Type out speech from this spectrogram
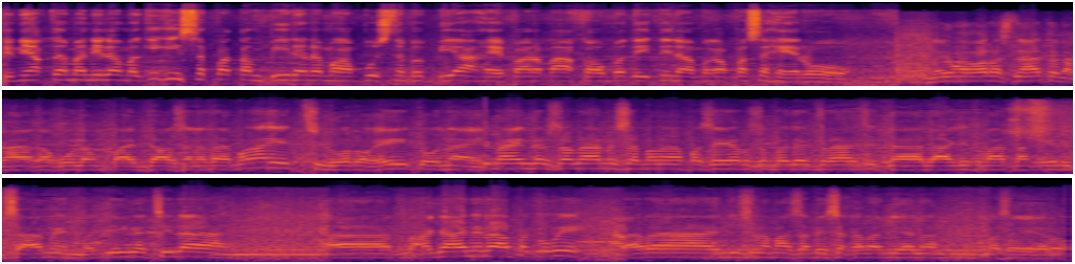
Tiniyak naman nilang magiging sapat ang bilang ng mga bus na babiyahe para ma-accommodate nila mga pasahero. Ngayong oras na ito, nakakakulang 5,000 na tayo. Mga 8 siguro, 8 o 9. Reminders lang namin sa mga pasahero sa Balay Transit na lagi tumatangkilig sa amin. Mag-ingat sila at maagaan nila pag-uwi para hindi sila masabay sa karamihan ng pasahero.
